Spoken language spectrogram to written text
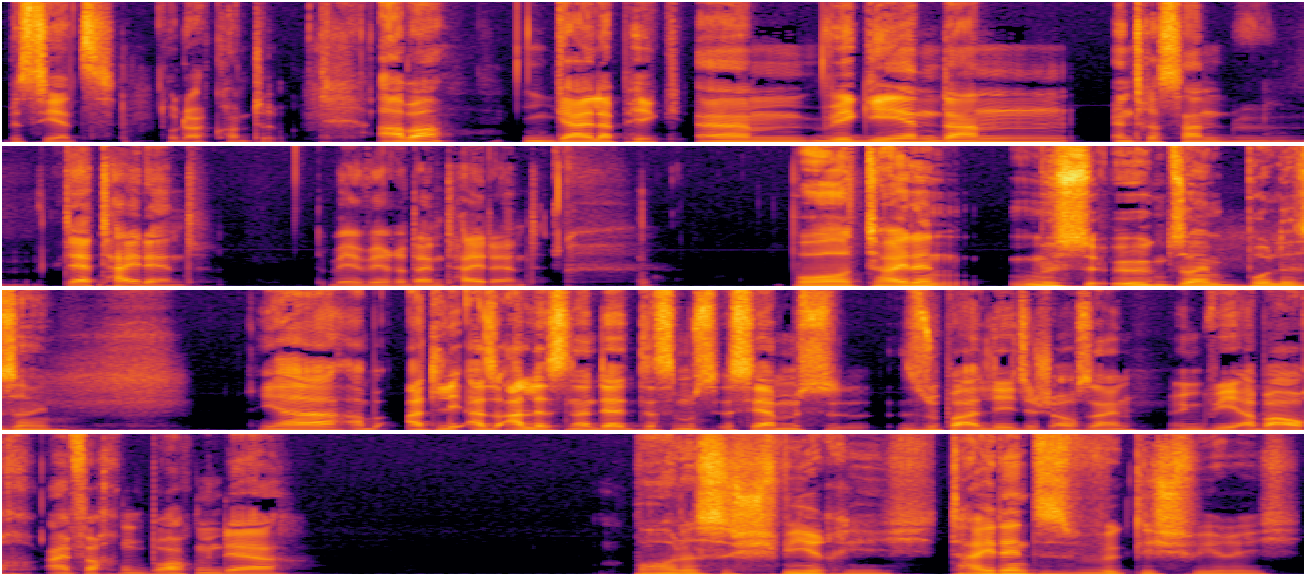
bis jetzt oder konnte. Aber geiler Pick. Ähm, wir gehen dann, interessant, der Tight End. Wer wäre dein Tight End? Boah, Titan müsste irgend so ein Bulle sein. Ja, aber Atle also alles, ne? Der, das muss ist ja müsste super athletisch auch sein, irgendwie, aber auch einfach ein Brocken, der Boah, das ist schwierig. Titan ist wirklich schwierig.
